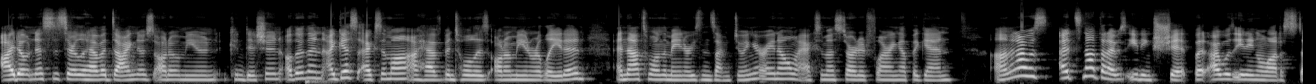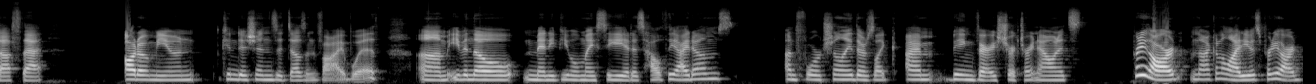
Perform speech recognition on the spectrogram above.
I don't necessarily have a diagnosed autoimmune condition other than I guess eczema I have been told is autoimmune related and that's one of the main reasons I'm doing it right now. My eczema started flaring up again. Um, and I was it's not that I was eating shit, but I was eating a lot of stuff that autoimmune conditions it doesn't vibe with. Um, even though many people may see it as healthy items, unfortunately there's like i'm being very strict right now and it's pretty hard. I'm not going to lie to you, it's pretty hard,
